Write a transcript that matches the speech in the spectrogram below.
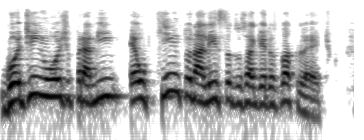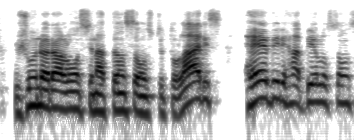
Godin, hoje, para mim, é o quinto na lista dos zagueiros do Atlético. Júnior Alonso e Natan são os titulares, Hever e Rabelo são os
